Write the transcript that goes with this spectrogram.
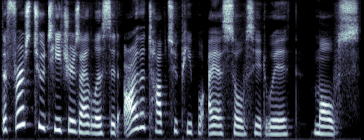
The first two teachers I listed are the top two people I associate with most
